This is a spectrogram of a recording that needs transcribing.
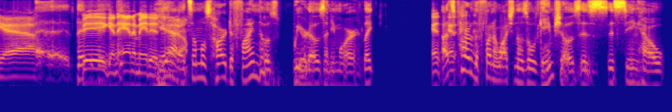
Yeah. they- Big they- and animated. Yeah, you know. it's almost hard to find those weirdos anymore. Like And- that's and- part of the fun of watching those old game shows is is seeing how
